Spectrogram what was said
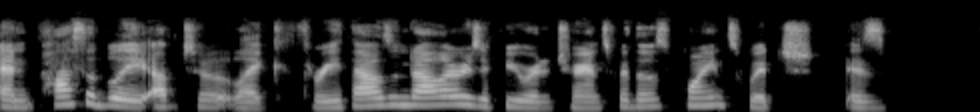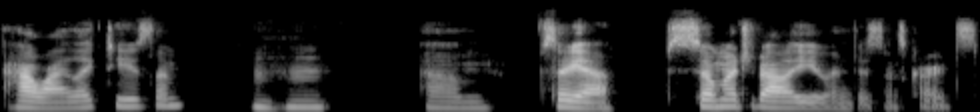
and possibly up to like $3,000 if you were to transfer those points, which is how I like to use them. Mm-hmm. Um, so yeah, so much value in business cards.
